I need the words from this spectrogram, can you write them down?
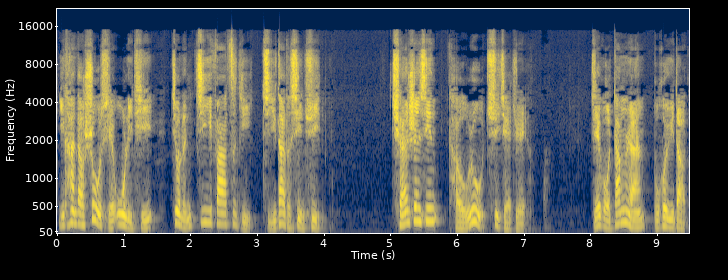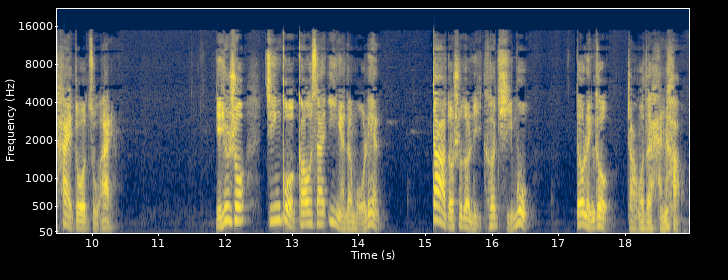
一看到数学、物理题，就能激发自己极大的兴趣，全身心投入去解决，结果当然不会遇到太多阻碍。也就是说，经过高三一年的磨练，大多数的理科题目都能够掌握的很好。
